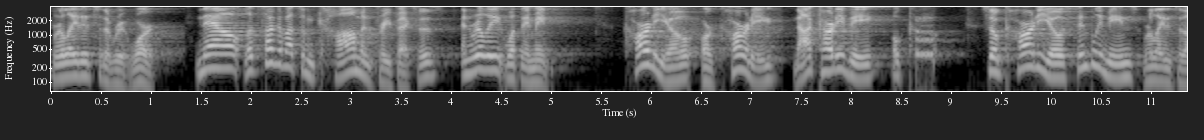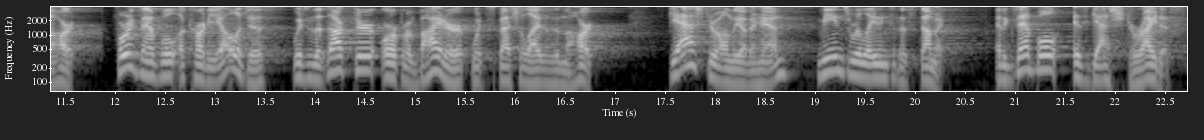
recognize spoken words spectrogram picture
related to the root word. Now, let's talk about some common prefixes and really what they mean. Cardio or cardi, not Cardi B, oh, so cardio simply means related to the heart. For example, a cardiologist, which is a doctor or a provider which specializes in the heart. Gastro, on the other hand, means relating to the stomach. An example is gastritis,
